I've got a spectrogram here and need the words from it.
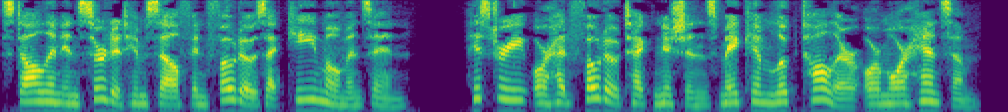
Stalin inserted himself in photos at key moments in history or had photo technicians make him look taller or more handsome.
